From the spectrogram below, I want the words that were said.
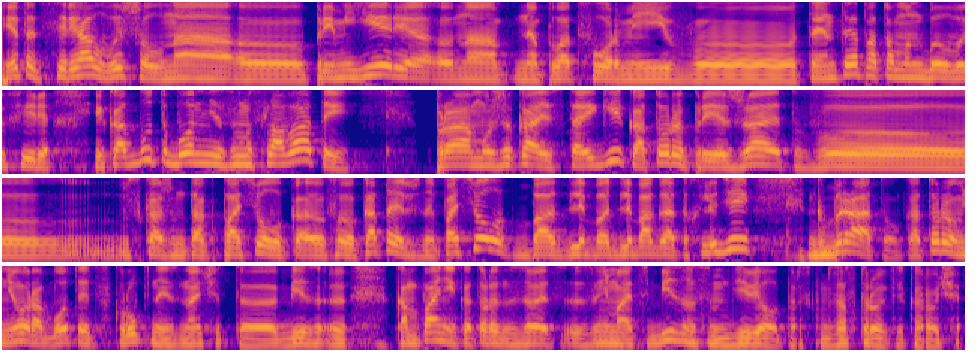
этот сериал вышел на э, премьере э, на, на платформе и в э, ТНТ, потом он был в эфире. И как будто бы он незамысловатый, про мужика из тайги, который приезжает в, скажем так, поселок, в коттеджный поселок для, для богатых людей к брату, который у него работает в крупной, значит, э, биз... Э, компании, которая называется, занимается бизнесом девелоперским, застройкой, короче.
